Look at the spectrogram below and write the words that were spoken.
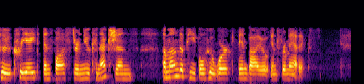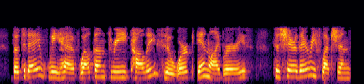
to create and foster new connections among the people who work in bioinformatics. So today we have welcomed three colleagues who work in libraries to share their reflections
